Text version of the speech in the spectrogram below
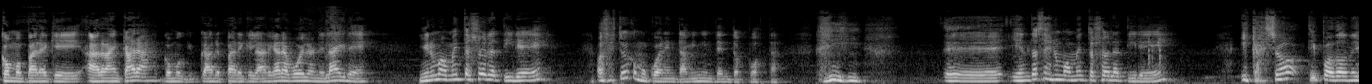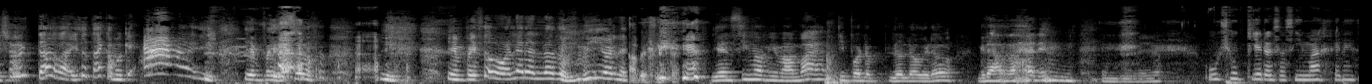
como para que arrancara, como que para para que largara vuelo en el aire. Y en un momento yo la tiré. O sea, estuve como 40.000 intentos posta. Eh, y entonces en un momento yo la tiré. Y cayó, tipo, donde yo estaba. Y yo estaba como que ¡ah! Y, empezó. Y, y empezó a volar al lado mío. abejita, Y encima mi mamá, tipo, lo, lo logró grabar en, en video. Uy, yo quiero esas imágenes.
